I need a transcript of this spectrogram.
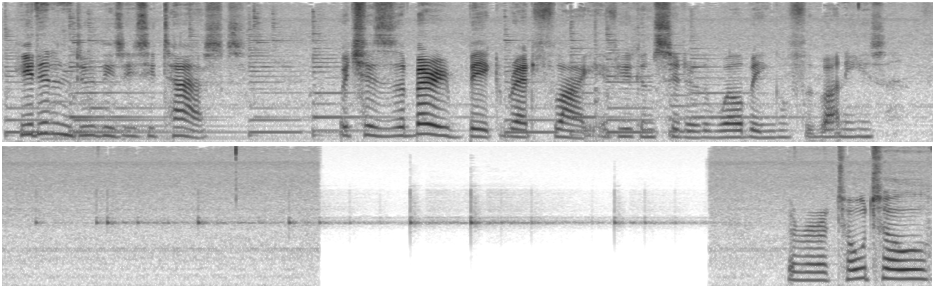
he didn't do these easy tasks, which is a very big red flag if you consider the well-being of the bunnies. A total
